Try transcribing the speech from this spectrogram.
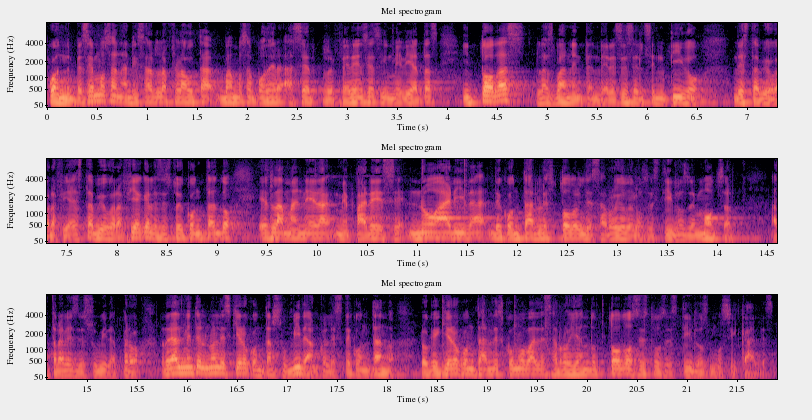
cuando empecemos a analizar la flauta vamos a poder hacer referencias inmediatas y todas las van a entender. Ese es el sentido de esta biografía. Esta biografía que les estoy contando es la manera, me parece, no árida de contarles todo el desarrollo de los estilos de Mozart a través de su vida. Pero realmente no les quiero contar su vida, aunque les esté contando. Lo que quiero contarles es cómo va desarrollando todos estos estilos musicales.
